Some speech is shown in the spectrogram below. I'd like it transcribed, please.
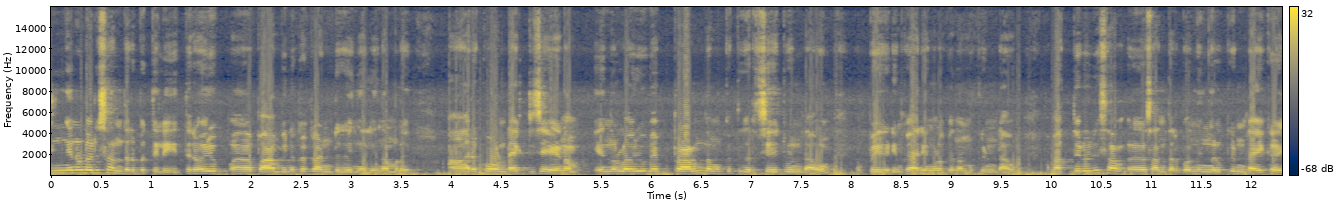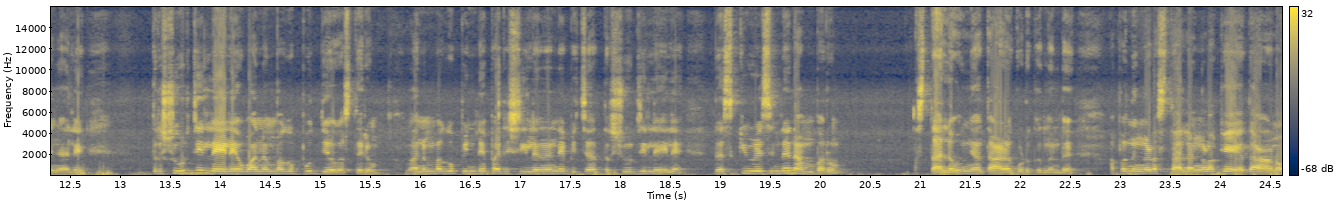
ഇങ്ങനെയുള്ളൊരു സന്ദർഭത്തിൽ ഇത്തരം ഒരു പാമ്പിനൊക്കെ കണ്ടു കഴിഞ്ഞാൽ നമ്മൾ ആരെ കോണ്ടാക്ട് ചെയ്യണം എന്നുള്ള ഒരു വെപ്രാളം നമുക്ക് തീർച്ചയായിട്ടും ഉണ്ടാവും. പേടിയും കാര്യങ്ങളൊക്കെ നമുക്ക് ഉണ്ടാവും. അപ്പോൾ അത്തരം ഒരു സന്ദർഭം നിങ്ങൾക്ക് ഉണ്ടായി തൃശ്ശൂർ ജില്ലയിലെ വനം വകുപ്പ് ഉദ്യോഗസ്ഥരും വനം വകുപ്പിന്റെ പരിശീലനം ലഭിച്ച തൃശൂർ ജില്ലയിലെ റെസ്ക്യൂവേഴ്സിന്റെ നമ്പറും സ്ഥലവും ഞാൻ താഴെ കൊടുക്കുന്നുണ്ട്. അപ്പോൾ നിങ്ങളുടെ സ്ഥലങ്ങളൊക്കെ ഏതാണോ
